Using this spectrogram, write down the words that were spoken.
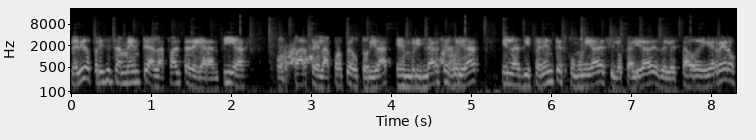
debido precisamente a la falta de garantías por parte de la propia autoridad en brindar seguridad en las diferentes comunidades y localidades del estado de Guerrero.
